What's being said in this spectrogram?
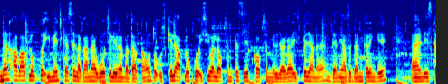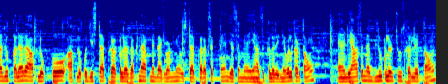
देन अब आप लोग को इमेज कैसे लगाना है वो चलिए मैं बताता हूँ। तो उसके लिए आप लोग को इसी वाले ऑप्शन पे सेप का ऑप्शन मिल जाएगा। इस पर जाना है। देन यहाँ से डन करेंगे। एंड इसका जो कलर है आप लोग को, आप लोग को जिस टाइप का कलर रखना है अपने बैकग्राउंड में, उस टाइप का रख सकते हैं। जैसे मैं यहाँ से कलर इनेबल करता हूँ। एंड यहाँ से मैं ब्लू कलर चूज़ कर लेता हूँ।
